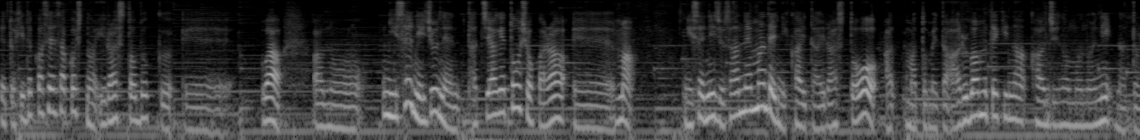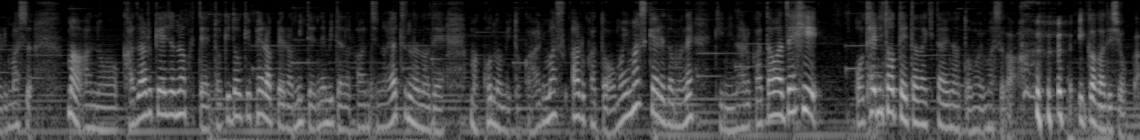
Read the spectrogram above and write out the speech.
えっと、秀香製作室のイラストブック、えー、はあの2020年立ち上げ当初から、えー、まあ2023年までに描いたイラストをまとめたアルバム的な感じのものになっております。まああの飾る系じゃなくて時々ペラペラ見てねみたいな感じのやつなので、まあ、好みとかありますあるかと思いますけれどもね気になる方は是非お手に取っていただきたいなと思いますが いかがでしょうか？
